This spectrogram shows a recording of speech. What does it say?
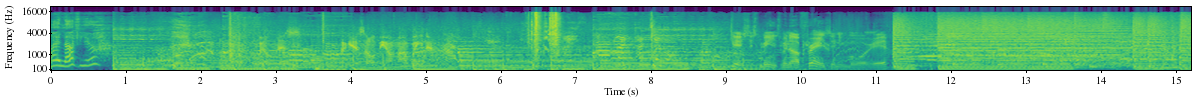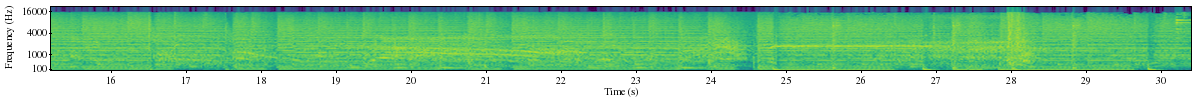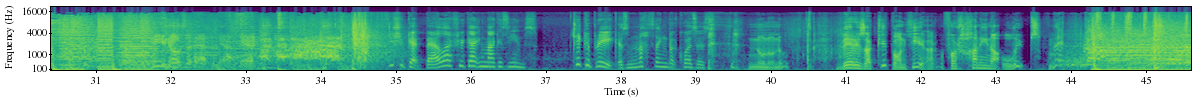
I love you. Well, miss, I guess I'll be on my way now. Guess this means we're not friends anymore, Ed. Should get Bella if you're getting magazines. Take a break as nothing but quizzes. No, no, no. There is a coupon here for Honey Nut Loops.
